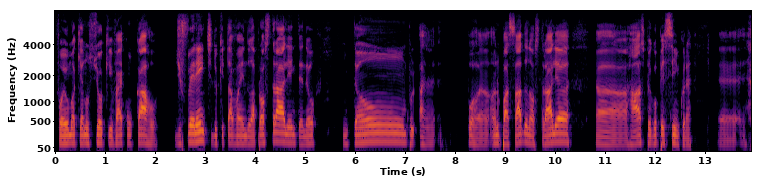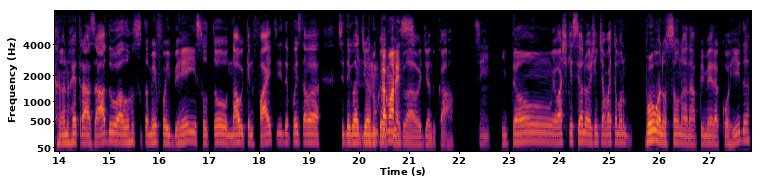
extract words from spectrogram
foi uma que anunciou que vai com carro diferente do que estava indo lá para a Austrália, entendeu? Então, por, ah, porra, ano passado na Austrália a Haas pegou P5, né? É, ano retrasado, o Alonso também foi bem, soltou o Now We Can Fight e depois estava se degladiando Nunca com a mais. lá, odiando o carro. Sim. Então, eu acho que esse ano a gente já vai tomando boa noção na, na primeira corrida.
